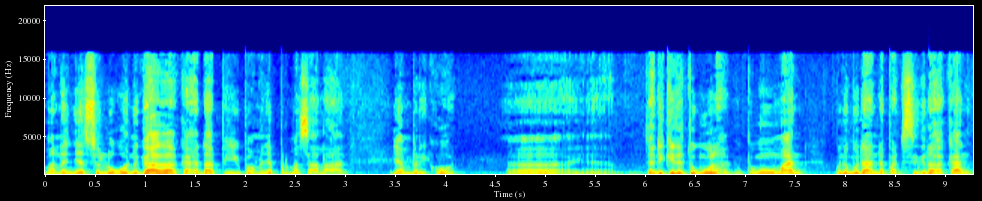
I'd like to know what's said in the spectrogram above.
maknanya seluruh negara akan hadapi umpamanya permasalahan yang berikut. Uh, jadi kita tunggulah pengumuman. Mudah-mudahan dapat disegerakan.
